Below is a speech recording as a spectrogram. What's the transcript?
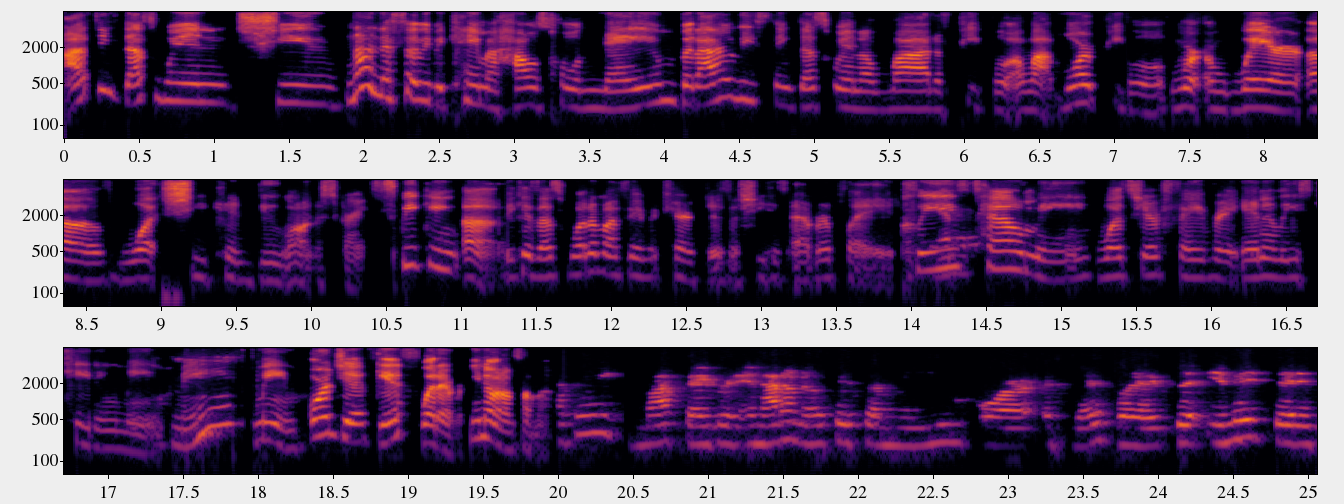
I think that's when she not necessarily became a household name, but I at least think that's when a lot of people, a lot more people were aware of what she can do on the screen. Speaking of, because that's one of my favorite characters that she has ever played, please yeah. tell me what's your favorite Annalise Keating meme? Me? Meme or GIF, GIF, whatever. You know what I'm talking about. I think my favorite, and I don't know if it's a meme or a GIF, but the image that is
